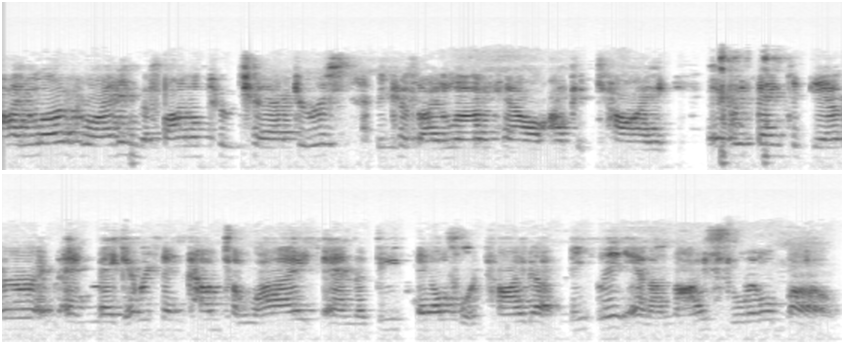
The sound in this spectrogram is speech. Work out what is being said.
I loved writing the final two chapters because I loved how I could tie everything together and, and make everything come to light, and the details were tied up neatly in a nice little bow.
